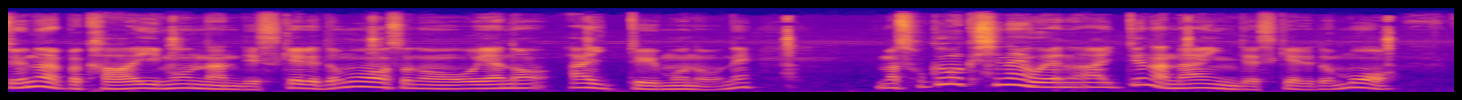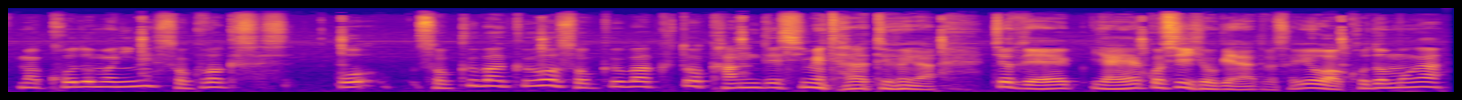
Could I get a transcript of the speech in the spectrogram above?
というのはやっぱ可愛いもんなんですけれどもその親の愛というものをねまあ、束縛しない親の愛っていうのはないんですけれども、まあ、子供にね束縛を束縛を束縛と勘で締めたらというふうなちょっとややこしい表現になってます要は子供が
